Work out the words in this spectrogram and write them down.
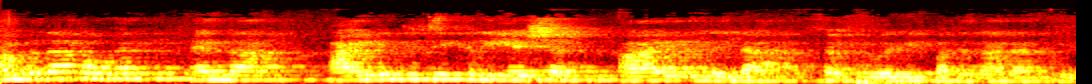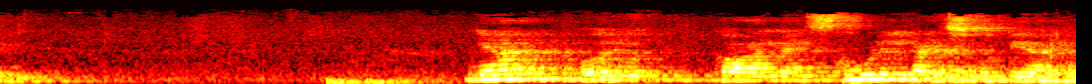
അമൃത മോഹൻ എന്ന ഐഡന്റിറ്റി ക്രിയേഷൻ ആയിരുന്നില്ല ഫെബ്രുവരി പതിനാലാം തീയതി. ഞാൻ ഒരു കോൺവെന്റ് സ്കൂളിൽ പഠിച്ച കുട്ടിയാണ്.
